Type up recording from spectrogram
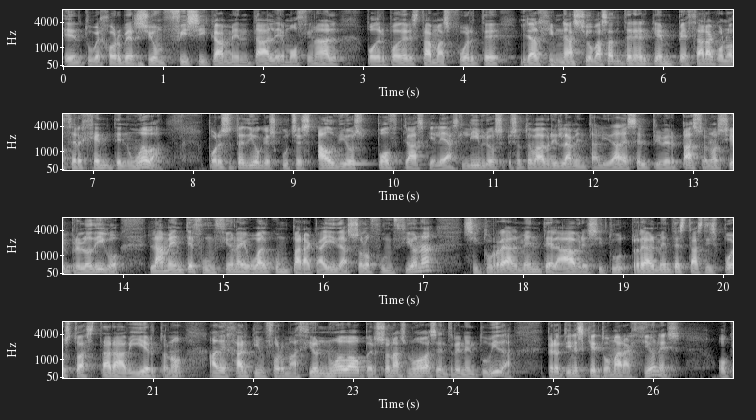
en tu mejor versión física, mental, emocional, poder, poder estar más fuerte, ir al gimnasio, vas a tener que empezar a conocer gente nueva. Por eso te digo que escuches audios, podcasts, que leas libros, eso te va a abrir la mentalidad, es el primer paso, ¿no? Siempre lo digo, la mente funciona igual que un paracaídas, solo funciona si tú realmente la abres, si tú realmente estás dispuesto a estar abierto, ¿no? A dejar que información nueva o personas nuevas entren en tu vida, pero tienes que tomar acciones. ¿Ok?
